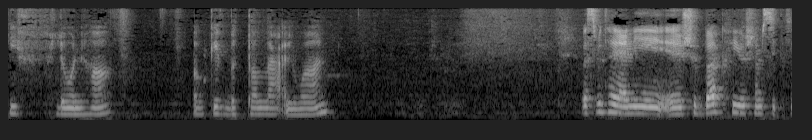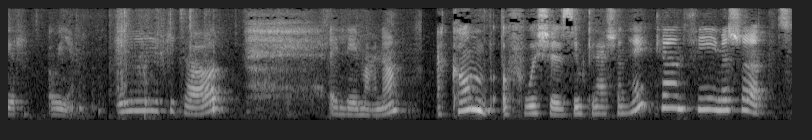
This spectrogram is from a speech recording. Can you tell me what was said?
كيف لونها أو كيف بتطلع ألوان. بس بدها يعني شباك فيه شمس كتير قوية. الكتاب اللي معنا A Comb of Wishes. يمكن عشان هيك كان في مشط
